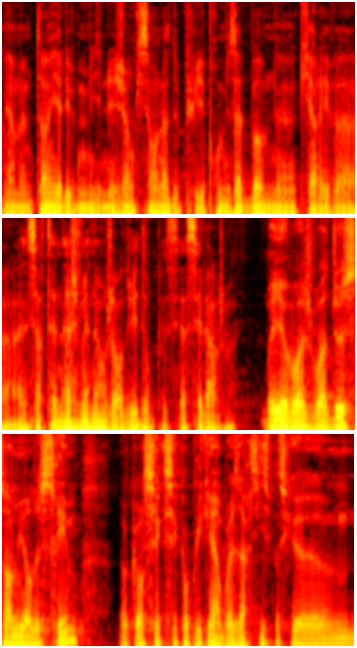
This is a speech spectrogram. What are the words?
mais en même temps il y a les, gens qui sont là depuis les premiers albums euh, qui arrivent à un certain âge maintenant aujourd'hui donc c'est assez large. ouais. Oui, moi, je vois 200 millions de streams. Donc, on sait que c'est compliqué hein, pour les artistes parce que euh,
